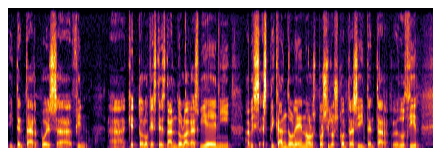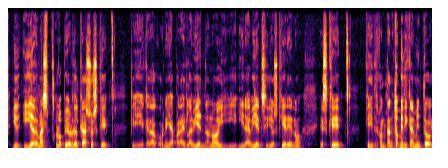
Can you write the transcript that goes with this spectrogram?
intentar, pues, ah, en fin, ah, que todo lo que estés dando lo hagas bien y explicándole, ¿no? Los pros y los contras y intentar reducir. Y, y además, lo peor del caso es que que he quedado con ella para irla viendo, ¿no? Y irá bien si Dios quiere, ¿no? Es que que dices, con tanto medicamento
